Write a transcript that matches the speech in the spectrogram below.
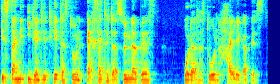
Ist deine Identität, dass du ein erretteter Sünder bist oder dass du ein Heiliger bist?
